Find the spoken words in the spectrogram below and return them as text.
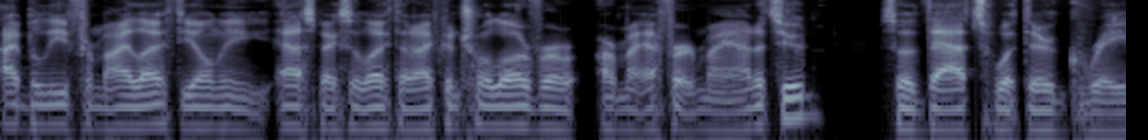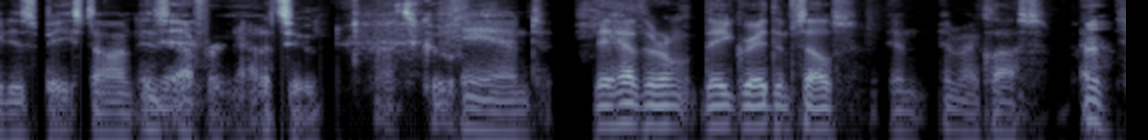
I believe for my life, the only aspects of life that I have control over are my effort and my attitude. So that's what their grade is based on is Yeah. effort and attitude. That's cool. And they have their own. They grade themselves in in my class. Huh. At,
